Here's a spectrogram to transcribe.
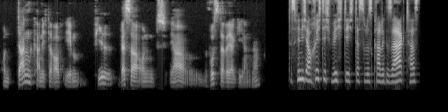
Und dann kann ich darauf eben viel besser und ja, bewusster reagieren. Ne? Das finde ich auch richtig wichtig, dass du das gerade gesagt hast,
